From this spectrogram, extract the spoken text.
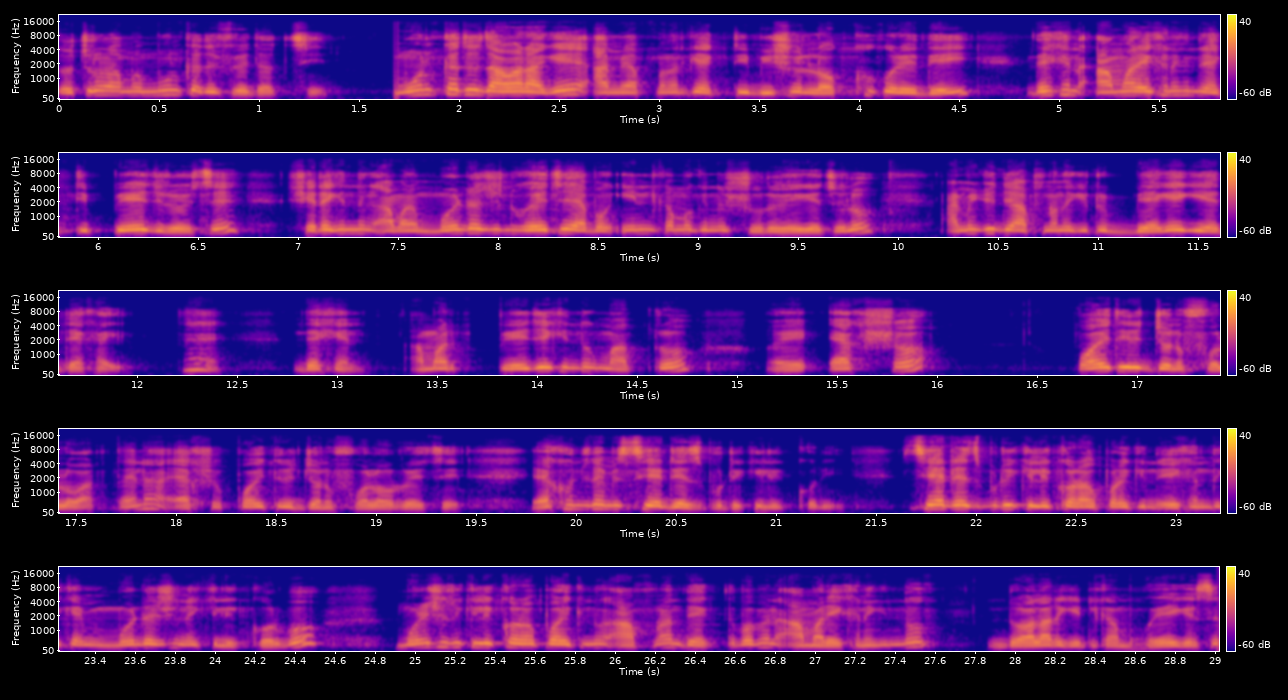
তো চলুন আমরা মূল কাজে ফিরে যাচ্ছি। মূল কাজে যাওয়ার আগে আমি আপনাদেরকে একটি বিষয় লক্ষ্য করে দেই। দেখেন, আমার এখানে কিন্তু একটি পেজ রয়েছে। সেটা কিন্তু আমার মনিটাইজেশন হয়েছে এবং ইনকামও কিন্তু শুরু হয়ে গেছিল। আমি যদি আপনাদেরকে একটু ব্যাগে গিয়ে দেখাই হ্যাঁ? দেখেন, আমার পেজে কিন্তু মাত্র একশো পঁয়ত্রিশ জন ফলোয়ার তাই না? একশো পঁয়ত্রিশ জন ফলোয়ার রয়েছে। এখন যদি আমি শেয়ার ড্যাশবোর্ডে ক্লিক করি শেয়ার ড্যাশবোর্ডে ক্লিক করার পরে কিন্তু এখান থেকে আমি মোটিভেশনে ক্লিক করব। মোটিভেশনে ক্লিক করার পরে কিন্তু আপনারা দেখতে পাবেন আমার এখানে কিন্তু ডলার ইনকাম হয়ে গেছে,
